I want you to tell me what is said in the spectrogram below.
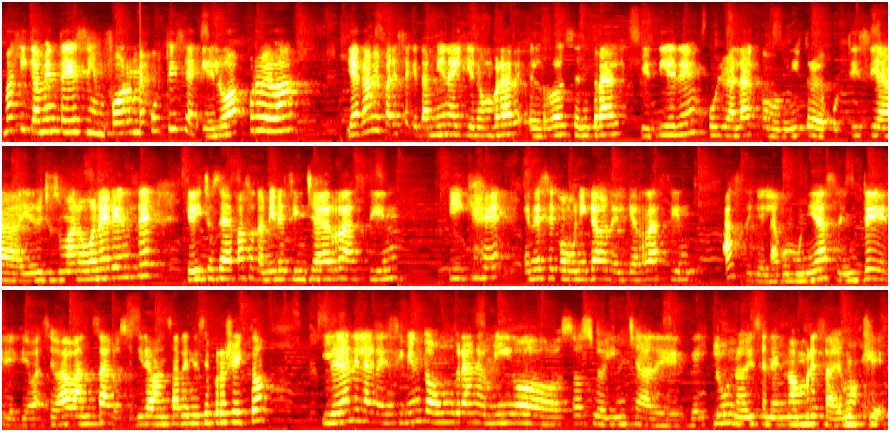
mágicamente ese informe de justicia que lo aprueba y acá me parece que también hay que nombrar el rol central que tiene Julio Alac como ministro de Justicia y Derechos Humanos bonaerense, que dicho sea de paso también es hincha de Racing, y que en ese comunicado en el que Racing hace que la comunidad se entere que se va a avanzar o se quiere avanzar en ese proyecto, le dan el agradecimiento a un gran amigo, socio hincha del club, no dicen el nombre, sabemos que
